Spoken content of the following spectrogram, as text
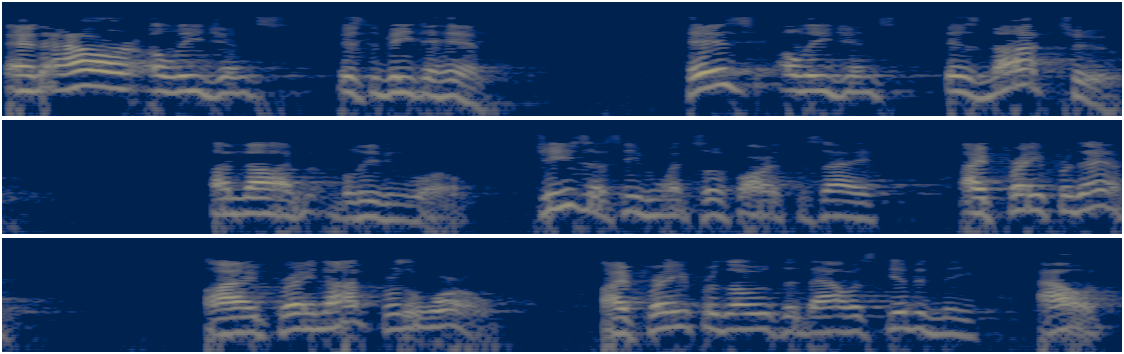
and our allegiance is to be to him. His allegiance is not to a non believing world. Jesus even went so far as to say, I pray for them. I pray not for the world. I pray for those that thou hast given me out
